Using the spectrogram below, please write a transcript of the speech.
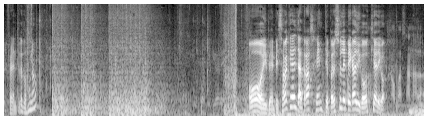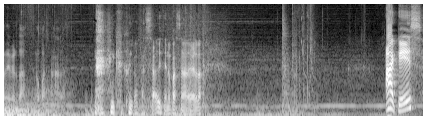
Espera, 3, 2, 1 Oh, y pensaba que era el de atrás, gente Por eso le he pegado, digo, hostia, digo. No pasa nada, de verdad, no pasa nada. ¿Qué coño ha pasado? Dice, no pasa nada, de verdad. Ah, ¿qué es?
